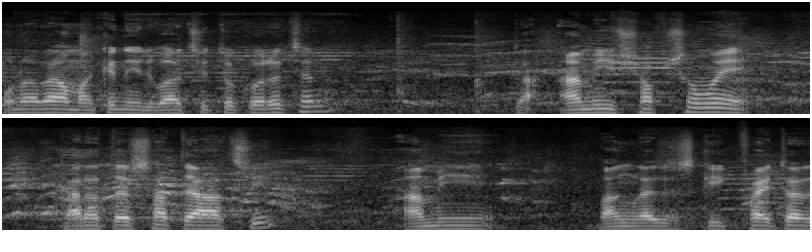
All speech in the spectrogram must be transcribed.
ওনারা আমাকে নির্বাচিত করেছেন। তা আমি সবসময় কারাতের সাথে আছি। আমি বাংলাদেশ কিক ফাইটার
